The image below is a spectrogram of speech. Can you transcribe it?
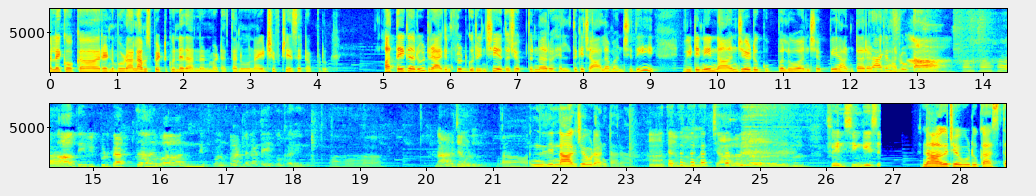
లైక్ ఒక రెండు మూడు అలామ్స్ పెట్టుకునేదాన్ని అనమాట తను నైట్ షిఫ్ట్ చేసేటప్పుడు. అత్తయ్య గారు డ్రాగన్ ఫ్రూట్ గురించి ఏదో చెప్తున్నారు. హెల్త్కి చాలా మంచిది. వీటిని నాంజేడు గుబ్బలు అని చెప్పి అంటారంట. అది ఇప్పుడు పెద్ద అన్ని పంటల కంటే ఎక్కువ ఖరీదు. నాగజముడు. ఇది నాగజేవుడు అంటారా? చాలా ఫెన్సింగ్ వేసే కాస్త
